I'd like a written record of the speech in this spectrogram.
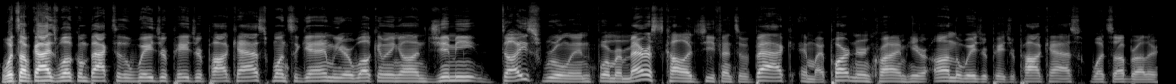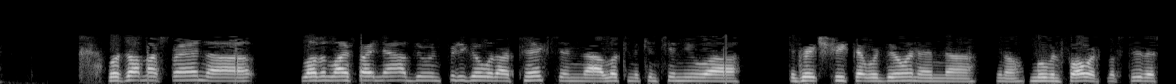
What's up, guys? Welcome back to the Wager Pager podcast. Once again, we are welcoming on Jimmy Dice Ruhlen, former Marist College defensive back, and my partner in crime here on the Wager Pager podcast. What's up, brother? What's up, my friend? Uh, loving life right now, doing pretty good with our picks, and uh, looking to continue uh, the great streak that we're doing and, uh, you know, moving forward. Let's do this.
